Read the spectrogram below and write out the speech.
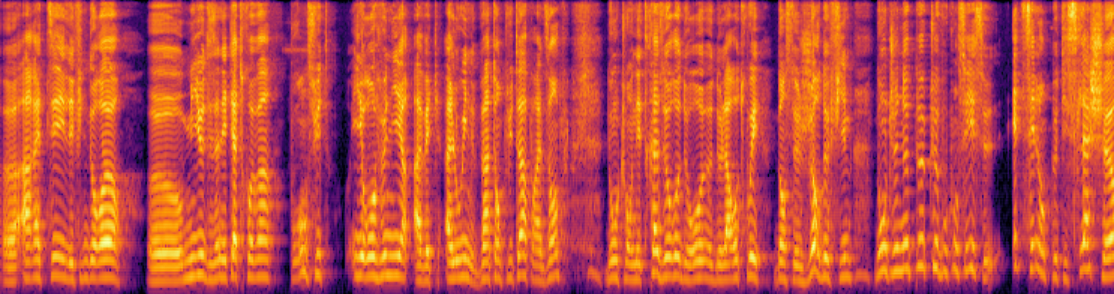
arrêter les films d'horreur au milieu des années 80 pour ensuite y revenir avec Halloween 20 ans plus tard par exemple. Donc on est très heureux de, la retrouver dans ce genre de film. Donc je ne peux que vous conseiller ce excellent petit slasher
